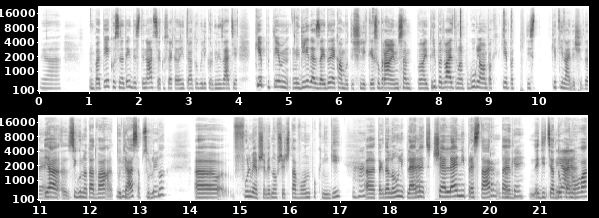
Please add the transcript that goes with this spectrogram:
Ja. In pa te, ko si na teh destinacijah, ko si rekel, da ni treba tako velike organizacije, kje potem gledaš za ideje, kam boste šli? Jaz upravljam, sem ponaj TripAdvisor ali pogooglam, ampak kje pa tist, kje ti najdeš ideje? Ja, sigurno ta dva, tudi Mhm, mhm. jaz, absolutno. Okay. Uh, ful mi je še vedno všeč ta von po knjigi. Aha. Uh, tako da Lonely Planet, če le ni prestar, da je okay. edicija dokaj Ja, ja. ja.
